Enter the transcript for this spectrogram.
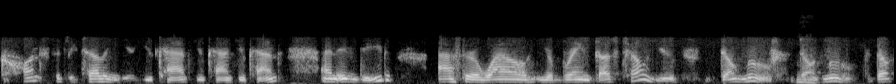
constantly telling you, you can't, you can't, you can't. And indeed, after a while, your brain does tell you, don't move, don't move, don't,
